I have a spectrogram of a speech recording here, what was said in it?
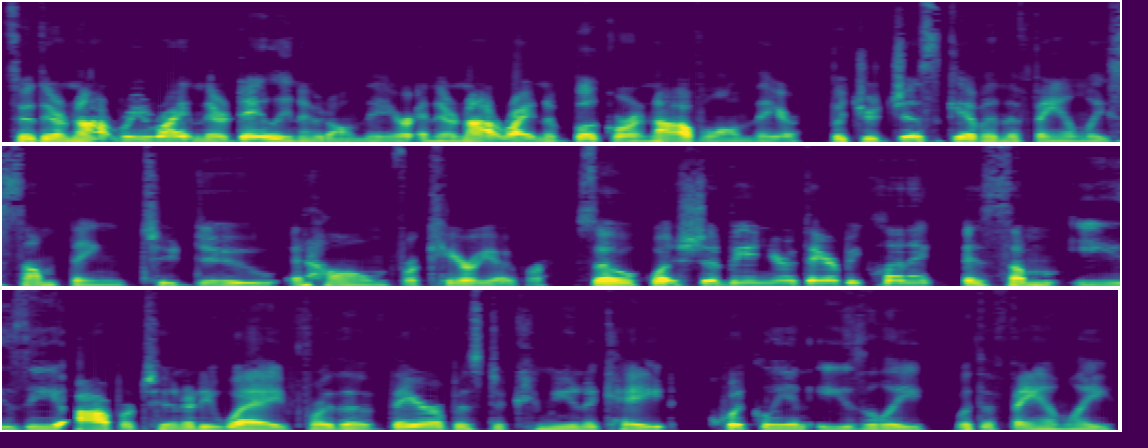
So they're not rewriting their daily note on there and they're not writing a book or a novel on there, but you're just giving the family something to do at home for carryover. So what should be in your therapy clinic is some easy opportunity way for the therapist to communicate quickly and easily with the family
